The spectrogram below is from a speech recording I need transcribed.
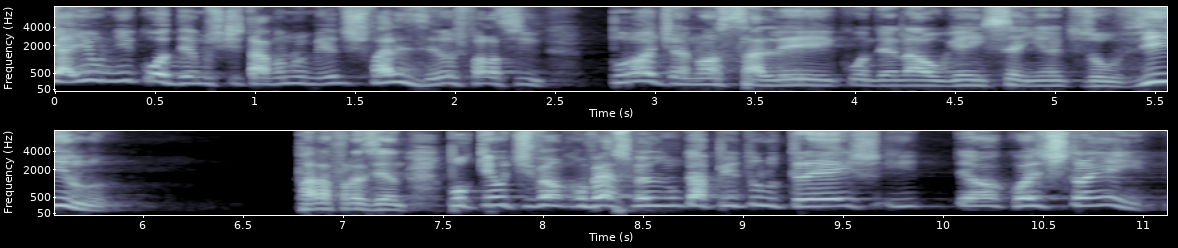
e aí o Nicodemos, que estava no meio dos fariseus, fala assim: pode a nossa lei condenar alguém sem antes ouvi-lo? Parafraseando. Porque eu tive uma conversa com ele no capítulo 3 e tem uma coisa estranha aí.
